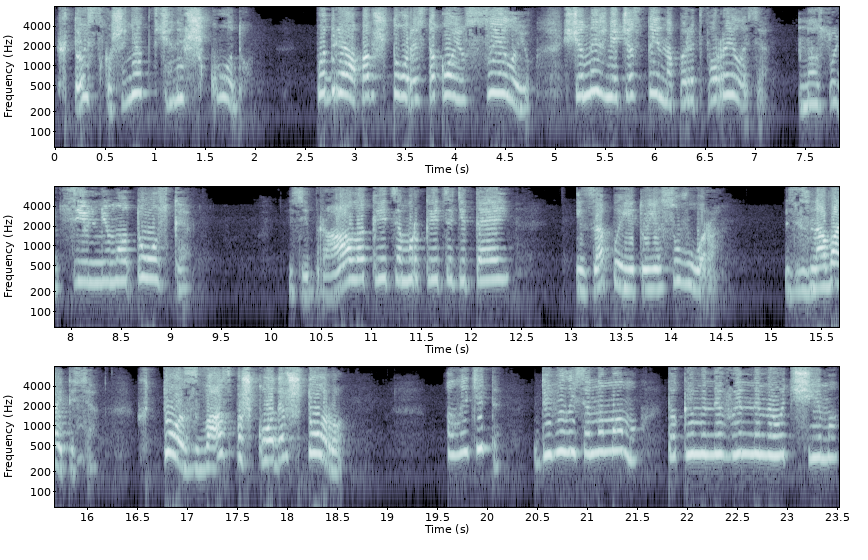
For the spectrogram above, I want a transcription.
хтось з кошенят вчинив шкоду, подряпав штори з такою силою, що нижня частина перетворилася на суцільні мотузки. Зібрала киця муркиця дітей і запитує сувора. Зізнавайтеся, хто з вас пошкодив штору? Але діти дивилися на маму такими невинними очима,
